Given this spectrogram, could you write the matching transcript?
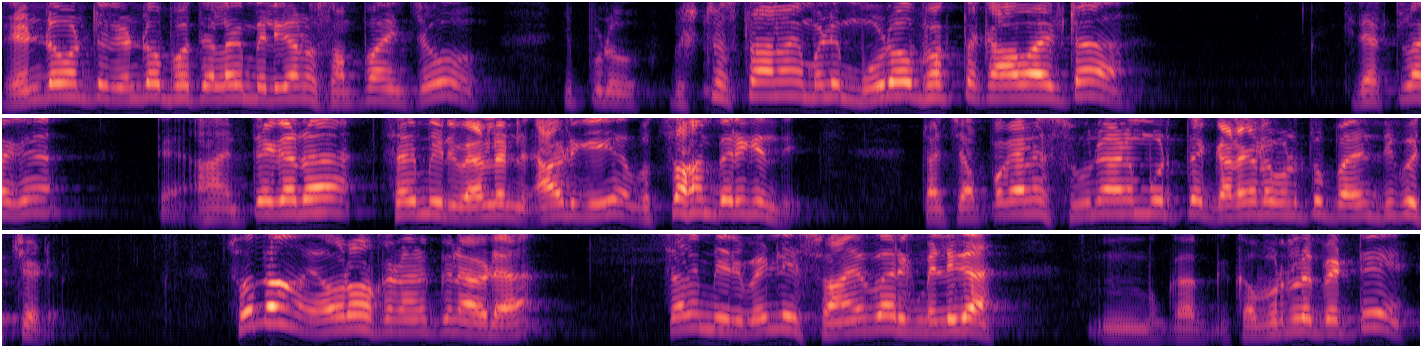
రెండో అంటే రెండో భక్తి ఎలాగ మెలిగాను సంపాదించు? ఇప్పుడు విష్ణు స్థానానికి మళ్ళీ మూడో భక్త కావాలట. ఇది ఎట్లాగా? అంతే కదా? సరే మీరు వెళ్ళండి. ఆవిడికి ఉత్సాహం పెరిగింది. తను చెప్పగానే సూర్యనారాయణమూర్తి గడగడ ఉడుతూ పైన దిగొచ్చాడు. చూద్దాం ఎవరో ఒకడు అనుకుని ఆవిడ సరే మీరు వెళ్ళి స్వామివారికి మెల్లిగా కబుర్లో పెట్టి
